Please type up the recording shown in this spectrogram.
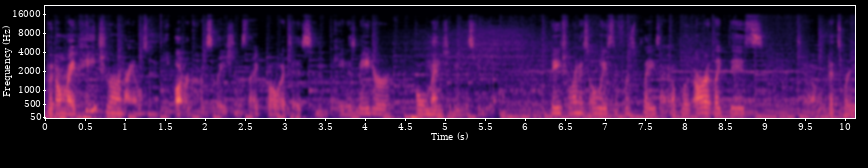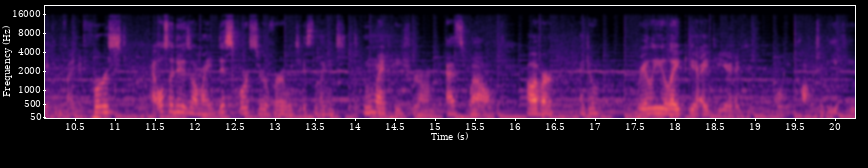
But on my Patreon, I also have the other constellations like Boötes and Canis Major, all mentioned in this video. Patreon is always the first place I upload art like this, so that's where you can find it first. I also do this on my Discord server, which is linked to my Patreon as well. However, I don't really like the idea that you can only talk to me if you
